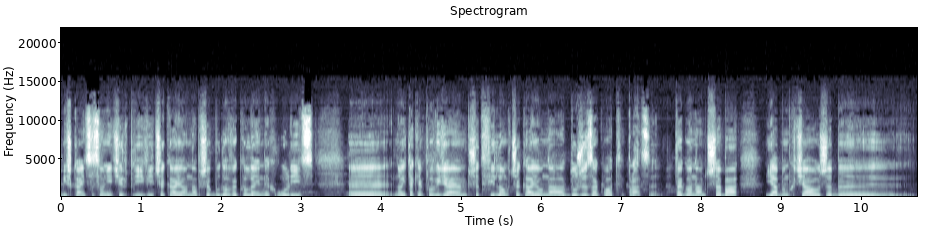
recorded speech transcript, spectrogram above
Mieszkańcy są niecierpliwi, czekają na przebudowę kolejnych ulic. E, No i tak jak powiedziałem przed chwilą, czekają na duży zakład pracy. Tego nam trzeba. Ja bym chciał, żeby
